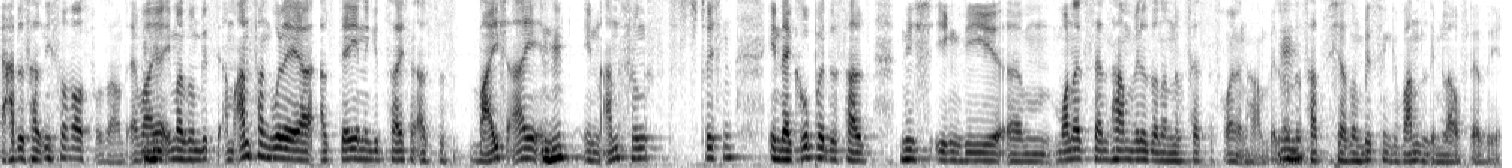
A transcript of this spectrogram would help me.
Er hat es halt nicht so rausposaunt. Er war Mhm. ja immer so ein bisschen. Am Anfang wurde er ja als derjenige gezeichnet, als das Weichei in, Mhm. in Anführungsstrichen in der Gruppe, das halt nicht irgendwie ähm, One-Night-Stands haben will, sondern eine feste Freundin haben will. Mhm. Und das hat sich ja so ein bisschen gewandelt im Laufe der Serie.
